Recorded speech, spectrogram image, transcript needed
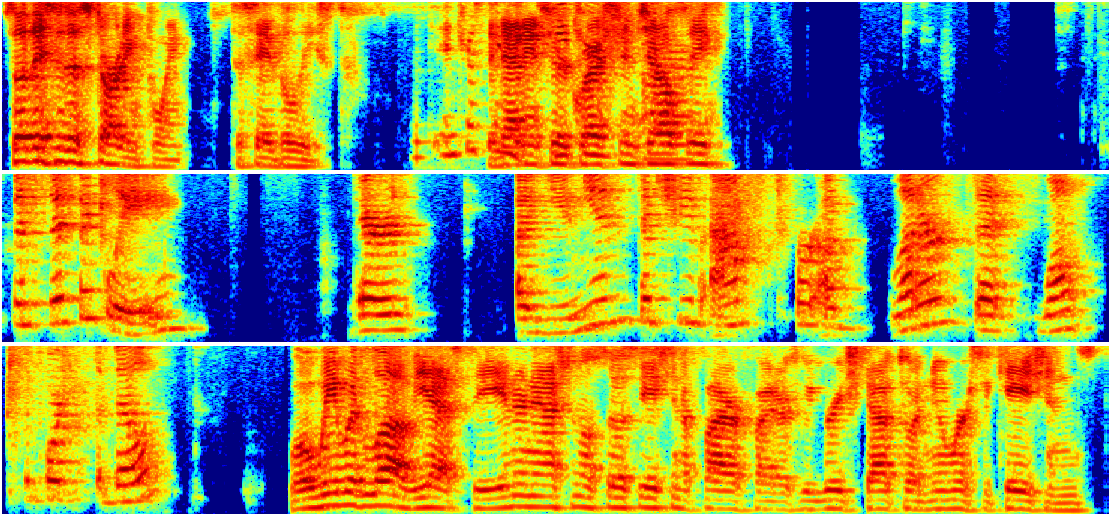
So this is a starting point, to say the least. It's interesting. Did that answer your teachers question, are- Chelsea? Specifically, there's a union that you've asked for a letter that won't support the bill. Well, we would love, yes, the International Association of Firefighters. We've reached out to on numerous occasions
